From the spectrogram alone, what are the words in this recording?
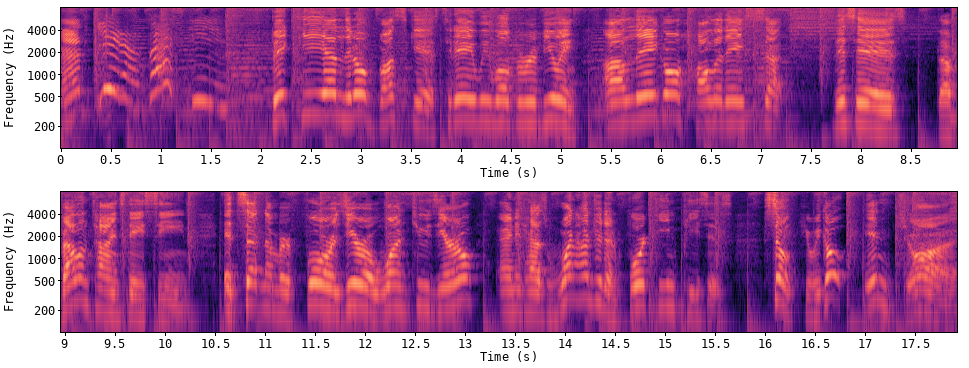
and Little Buskus. Big T and Little Buskus. Today we will be reviewing a Lego holiday set. This is the Valentine's Day scene. It's set number 40120 and it has 114 pieces. So here we go. Enjoy.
